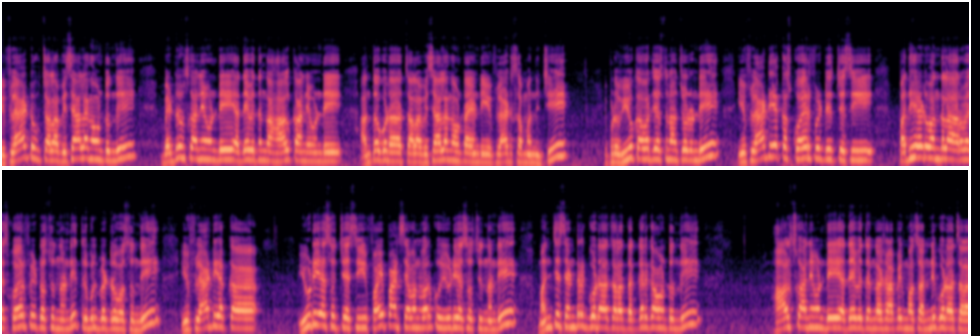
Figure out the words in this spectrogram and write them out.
ఈ ఫ్లాట్ చాలా విశాలంగా ఉంటుంది. బెడ్రూమ్స్ కానివ్వండి అదేవిధంగా హాల్ కానివ్వండి అంతా కూడా చాలా విశాలంగా ఉంటాయండి ఈ ఫ్లాట్కి సంబంధించి. ఇప్పుడు వ్యూ కవర్ చేస్తున్నాం చూడండి. ఈ ఫ్లాట్ యొక్క స్క్వేర్ ఫీట్ వచ్చేసి పదిహేడు వందల అరవై స్క్వేర్ ఫీట్ వస్తుందండి త్రిబుల్ బెడ్రూమ్ వస్తుంది. ఈ ఫ్లాట్ యొక్క యూడిఎస్ వచ్చేసి ఫైవ్ పాయింట్ సెవెన్ వరకు యూడిఎస్ వచ్చిందండి మంచి సెంటర్కి కూడా చాలా దగ్గరగా ఉంటుంది. హాల్స్ కానివ్వండి అదేవిధంగా షాపింగ్ మాల్స్ అన్నీ కూడా చాలా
